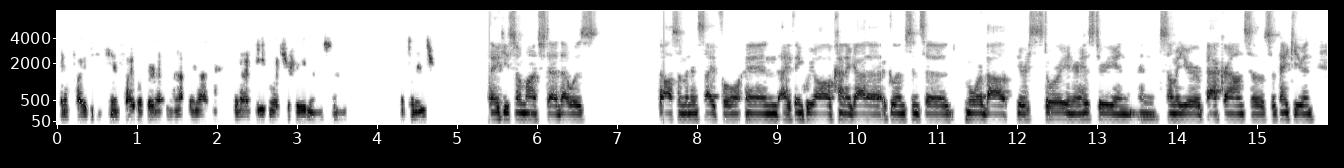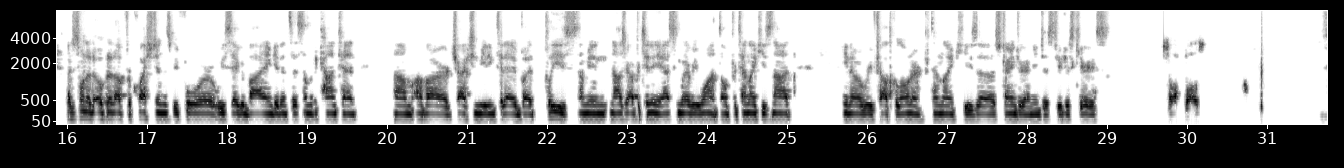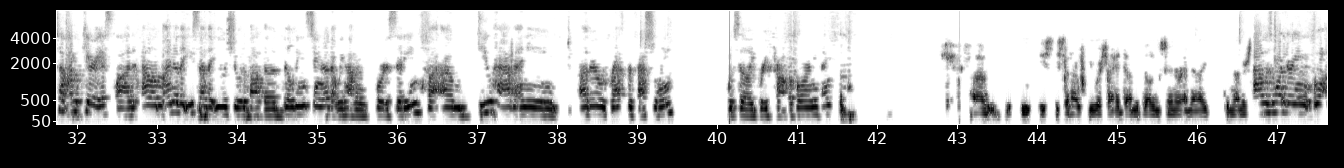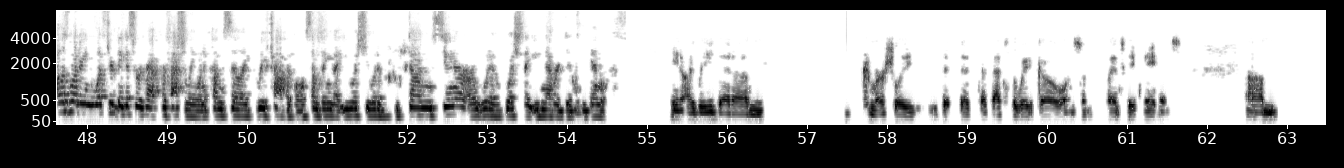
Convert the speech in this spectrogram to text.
You can't fight. You can't fight what they're not. They're not. They're not eating what you're feeding them. So that's an answer. Thank you so much, Dad. That was awesome and insightful. And I think we all kind of got a glimpse into more about your story and your history and, and some of your background. So, so thank you. And I just wanted to open it up for questions before we say goodbye and get into some of the content. Um, of our traction meeting today, but please, I mean, now's your opportunity. Ask him whatever you want. Don't pretend like he's not, you know, Reef Tropical owner. Pretend like he's a stranger and you just you're just curious. Softballs. So I'm curious, Claude. Um, I know that you said that you wish you would about the building standard that we have in Florida City, but um, do you have any other regrets professionally, so like Reef Tropical or anything? Um, you, said I, you wish I had done the building sooner, and then I didn't understand. I was wondering. Well, I was wondering, what's your biggest regret professionally when it comes to like Reef Tropical? Something that you wish you would have done sooner, or would have wished that you never did to begin with? You know, I read that um, commercially that, that, that that's the way to go on some landscape maintenance. Um,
